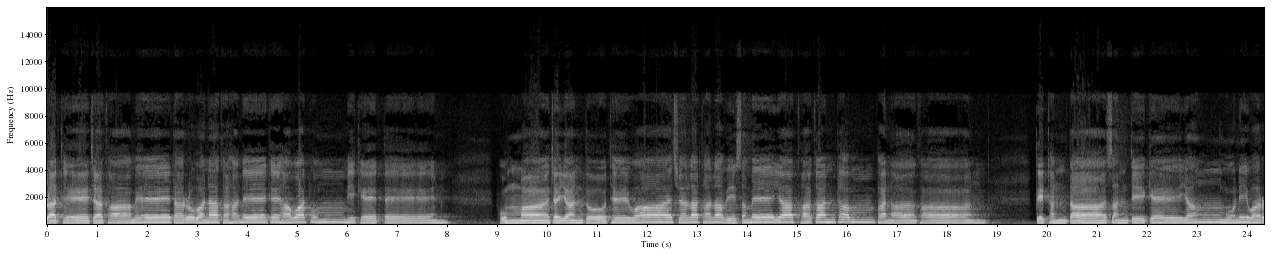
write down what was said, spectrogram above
รเทจะคาเมตารุวนาคหเนเคหวัตุมมิเคเต ภุมมาจยันโตเทวาชลทลวิสเมยัคขคันธรรมพนาคารติทันตาสันติเกยังมุนิวร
